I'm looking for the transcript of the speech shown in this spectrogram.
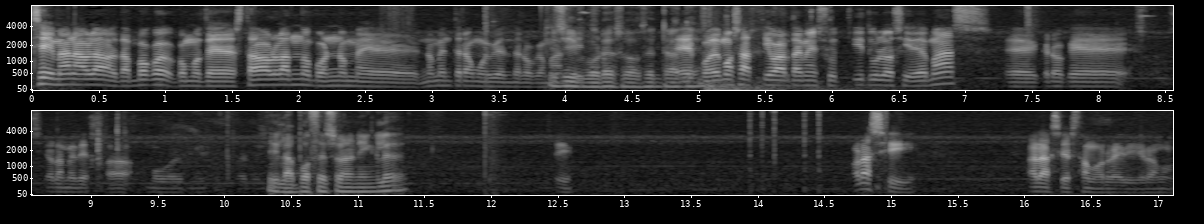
sí, me han hablado. Tampoco, como te estaba hablando, pues no me, no me he enterado muy bien de lo que me sí, Sí, por eso, eh, podemos activar también subtítulos y demás. Eh, creo que. Si ahora me deja moverme. Sí, las voces son en inglés. Sí. Ahora sí. Ahora sí estamos ready, vamos.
